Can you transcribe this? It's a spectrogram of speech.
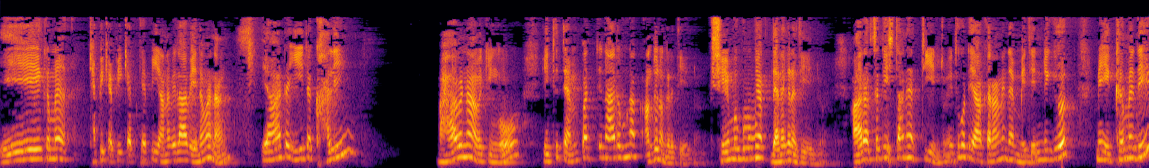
ඒකම කැපි කැපි කැපි කැපි යන වෙලාව එනවනම් එයාට ඊට කලින් භාවනාවකින් හෝ හිත තැම්පත් වෙන අරමුණක් අඳුනගෙන තියෙනවා. ക്ഷേම භූමියක් දැනගෙන තියෙනවා. ආරක්ෂක ස්ථානයක් තියෙනවා. එතකොට යා කරන්නේ දැන් මෙතෙන්ද ගියොත් මේ එකම දේ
